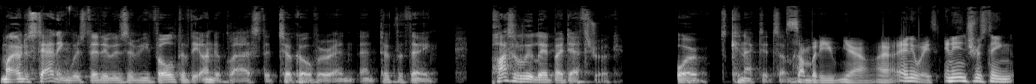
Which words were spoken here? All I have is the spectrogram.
my understanding was that it was a revolt of the underclass that took over and, and took the thing, possibly led by Deathstroke or connected somehow. Somebody, yeah. Uh, anyways, an interesting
